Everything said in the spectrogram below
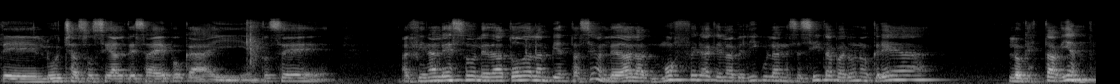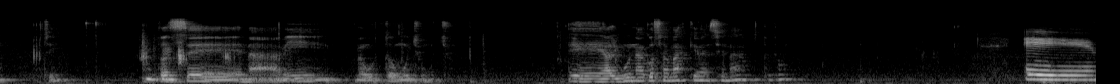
de lucha social de esa época y entonces al final eso le da toda la ambientación, le da la atmósfera que la película necesita para uno crea lo que está viendo, ¿sí? Entonces, nada, a mí me gustó mucho, mucho. Eh, ¿alguna cosa más que mencionar? Eh,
